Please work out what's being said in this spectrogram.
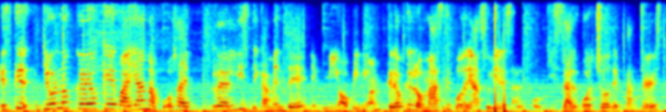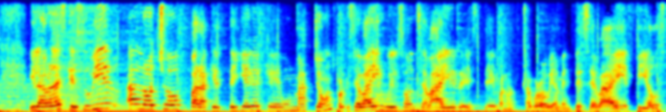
Es que yo no creo que vayan a, o sea, realísticamente, en mi opinión, creo que lo más que podrían subir es al, quizá al 8 de Panthers. Y la verdad es que subir al 8 para que te llegue que un Mac Jones, porque se va a ir Wilson, se va a ir, este, bueno, Trevor obviamente, se va a ir Fields.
